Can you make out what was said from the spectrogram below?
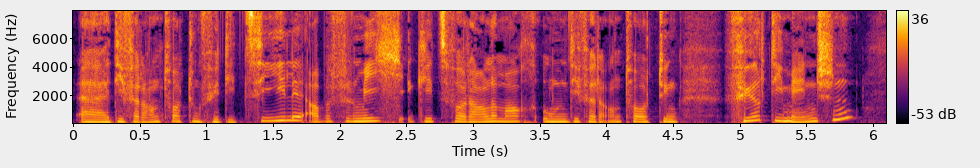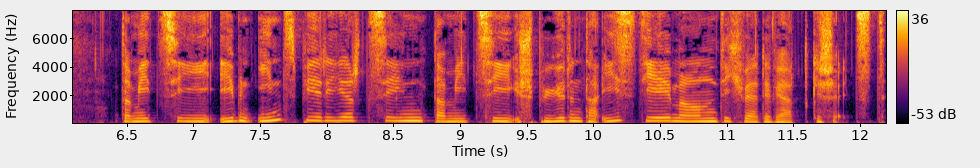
äh, die Verantwortung für die Ziele, aber für mich geht es vor allem auch um die Verantwortung für die Menschen damit sie eben inspiriert sind, damit sie spüren, da ist jemand, ich werde wertgeschätzt.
